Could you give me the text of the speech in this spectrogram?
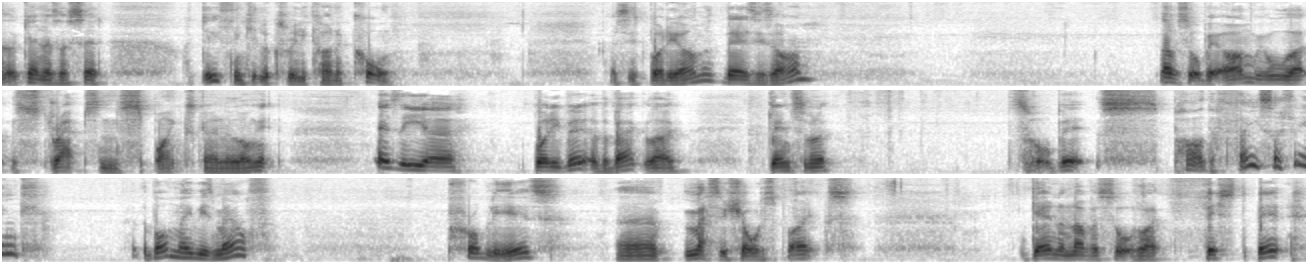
Again, as I said, I do think it looks really kind of cool. That's his body armour. There's his arm. Another sort of bit of arm with all like the straps and the spikes going along it. There's the uh, body bit at the back though Again, similar sort of bits. Part of the face, I think. At the bottom, maybe his mouth. Probably is. Uh, massive shoulder spikes. Again, another sort of like fist bit.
